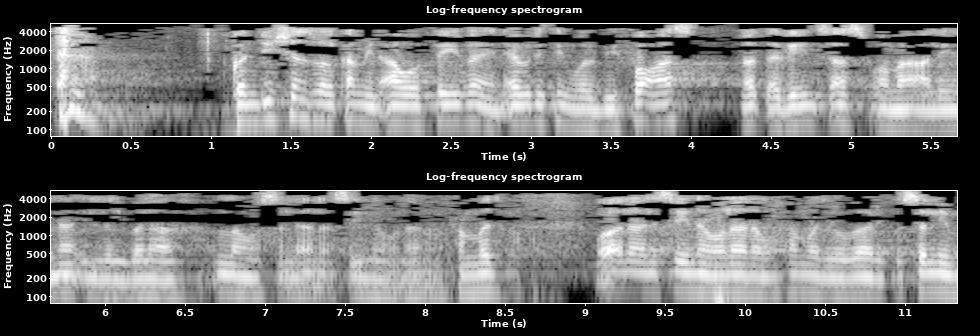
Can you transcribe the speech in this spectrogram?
conditions will come in our favor and everything will be for us, not against us. وَمَا عَلَيْنَا إِلَّا الْبَلَاغِ اللهم صل على سيدنا مولانا محمد وعلى آل سيدنا مولانا محمد وبارك وسلم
